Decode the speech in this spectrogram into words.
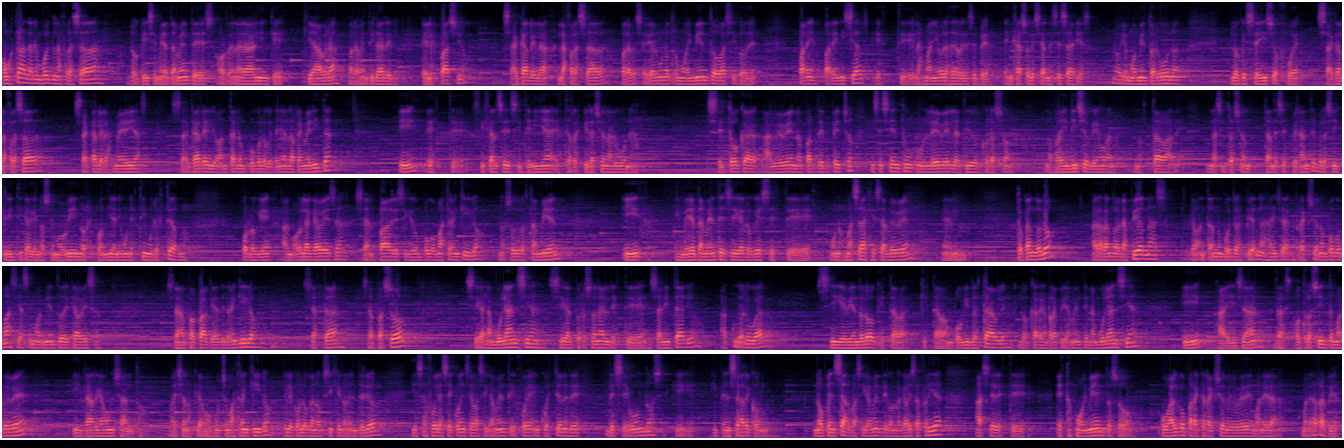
Como estaba tan envuelto en la frazada, lo que hice inmediatamente es ordenar a alguien que, que abra para ventilar el, el espacio, sacarle la, la, frazada para ver si había algún otro movimiento básico de, para, para iniciar este, las maniobras de RSP en caso que sean necesarias. No había movimiento alguno, lo que se hizo fue sacar la frazada, sacarle las medias, sacarle y levantarle un poco lo que tenía en la remerita y este, fijarse si tenía este, respiración alguna. Se toca al bebé en la parte del pecho y se siente un, leve latido del corazón. Nos da indicio que bueno, no estaba en una situación tan desesperante, pero sí crítica, que no se movía y no respondía a ningún estímulo externo. Por lo que al mover la cabeza ya el padre se quedó un poco más tranquilo, nosotros también, y inmediatamente llega lo que es este, unos masajes al bebé, tocándolo, agarrando las piernas, levantando un poquito las piernas, ahí ya reacciona un poco más y hace movimiento de cabeza. Ya papá, quédate tranquilo, ya está, ya pasó, llega la ambulancia, llega el personal este, sanitario, acude al lugar, sigue viéndolo que estaba, que estaba un poquito estable, lo cargan rápidamente en la ambulancia y ahí ya das otro síntoma al bebé y larga un llanto. Ahí ya nos quedamos mucho más tranquilos y le colocan oxígeno al interior y esa fue la secuencia básicamente, fue en cuestiones de, segundos y, pensar con, no pensar básicamente con la cabeza fría, hacer este, estos movimientos o, o algo para que reaccione el bebé de manera, manera rápida.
